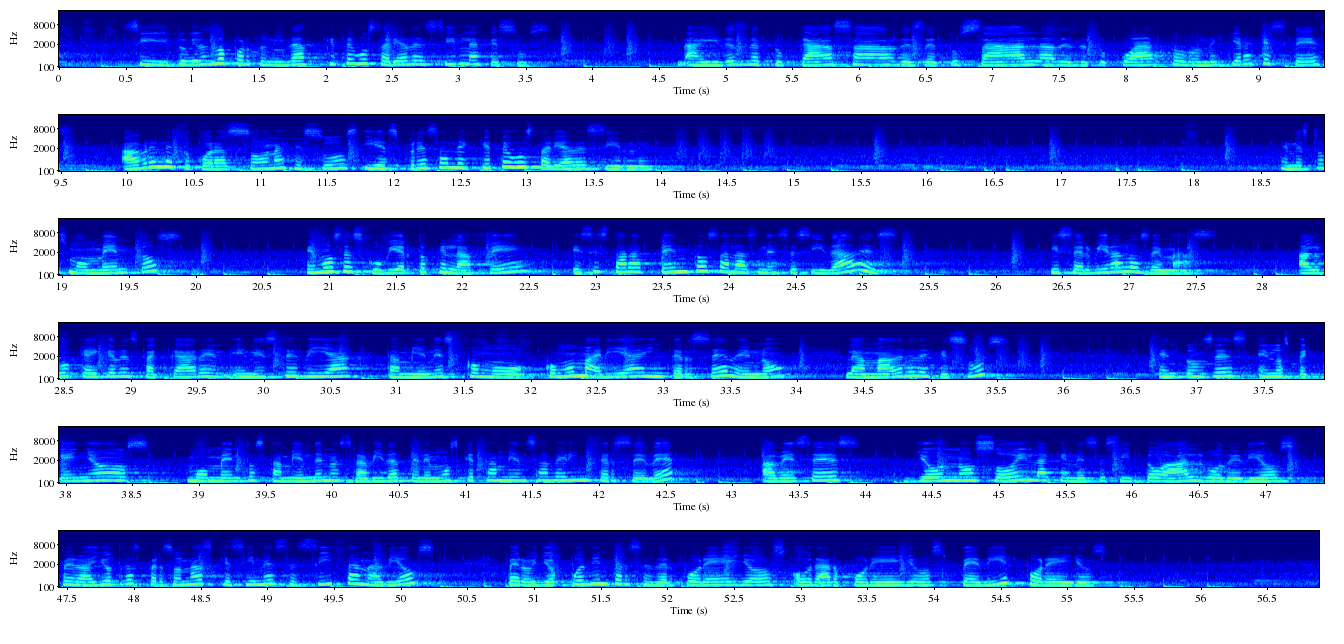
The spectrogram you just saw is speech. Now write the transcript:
Si tuvieras la oportunidad, ¿qué te gustaría decirle a Jesús? Ahí desde tu casa, desde tu sala, desde tu cuarto, donde quiera que estés, ábrele tu corazón a Jesús y exprésale qué te gustaría decirle. En estos momentos hemos descubierto que la fe es estar atentos a las necesidades y servir a los demás. Algo que hay que destacar en, este día también es como, como María intercede, ¿no? La Madre de Jesús. Entonces, en los pequeños momentos también de nuestra vida tenemos que también saber interceder. A veces yo no soy la que necesito algo de Dios, pero hay otras personas que sí necesitan a Dios, pero yo puedo interceder por ellos, orar por ellos, pedir por ellos.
